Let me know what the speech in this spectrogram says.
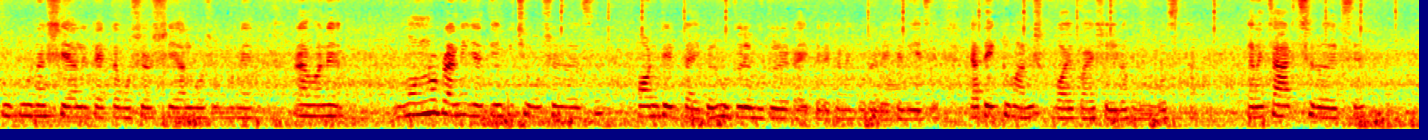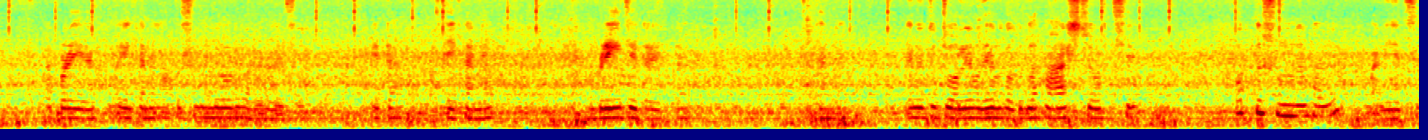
কুকুর না শিয়াল, এটা একটা বসে, শিয়াল বসে মানে মানে বন্য প্রাণী জাতীয় কিছু বসে রয়েছে। হন্টেড টাইপের হুতলে হুতলে টাইপের এখানে করে রেখে দিয়েছে। যাতে একটু মানুষ ভয় পায় সেই রকম অবস্থা। এখানে চার্চ রয়েছে। তারপরে এই এইখানে কত সুন্দরভাবে রয়েছে। এটা এইখানে ব্রিজ এটা একটা। এখানে এখানে তো জলের মধ্যে এখানে কতগুলো হাঁস চড়ছে। কত সুন্দরভাবে বানিয়েছে।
